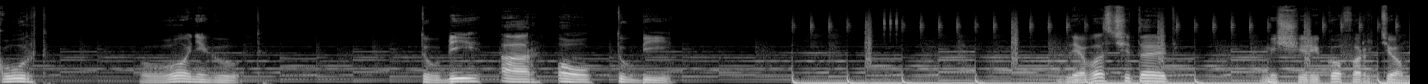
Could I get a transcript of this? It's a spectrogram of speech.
Курт Вонигуд. To be or all to be. Для вас читает Мещеряков Артем.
